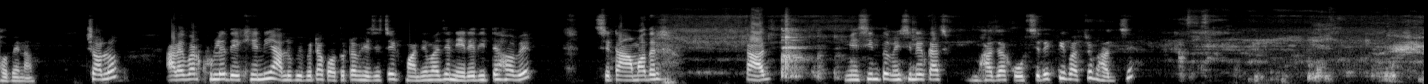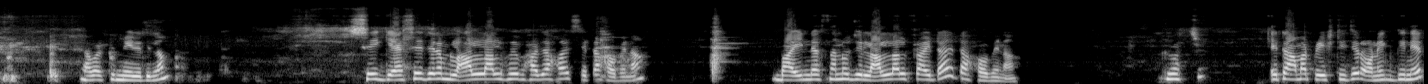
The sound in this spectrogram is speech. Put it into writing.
হবে না। চলো, আরেকবার খুলে দেখে নিই আলু পেঁপেটা কতটা ভেজেছে, মাঝে মাঝে নেড়ে দিতে হবে। সেটা আমাদের কাজ। মেশিন তো মেশিনের কাজ, ভাজা করছে। দেখতেই পাচ্ছ, ভাজছে। আবার একটু নেড়ে দিলাম। সেই গ্যাসে যেরকম লাল লাল হয়ে ভাজা হয় সেটা হবে না। বা ইন্ডাকশানও যে লাল লাল ফ্রাইটা এটা হবে না। এটা আমার প্রেস্টিজের অনেক দিনের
